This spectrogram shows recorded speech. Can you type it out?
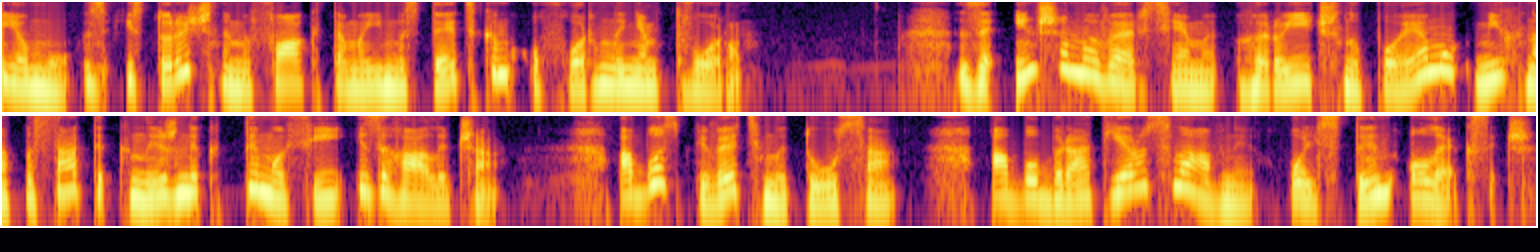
йому з історичними фактами і мистецьким оформленням твору. За іншими версіями, героїчну поему міг написати книжник Тимофій із Галича, або співець Метуса, або брат Ярославни Ольстин Олексич.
